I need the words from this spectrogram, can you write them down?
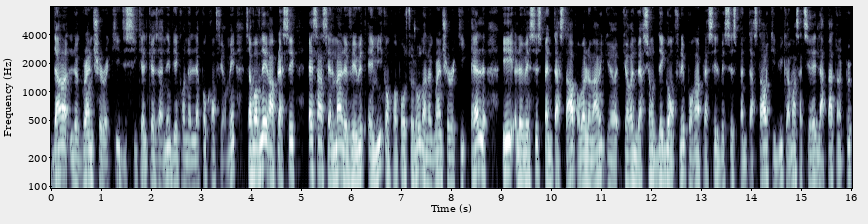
dans le Grand Cherokee d'ici quelques années, bien qu'on ne l'ait pas confirmé. Ça va venir remplacer essentiellement le V8 MI qu'on propose toujours dans le Grand Cherokee L et le V6 Pentastar, probablement qu'il y aura une version dégonflée pour remplacer le V6 Pentastar qui lui commence à tirer de la patte un peu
